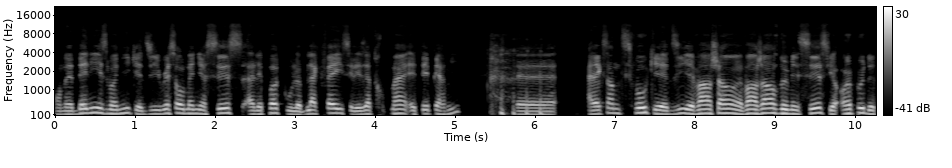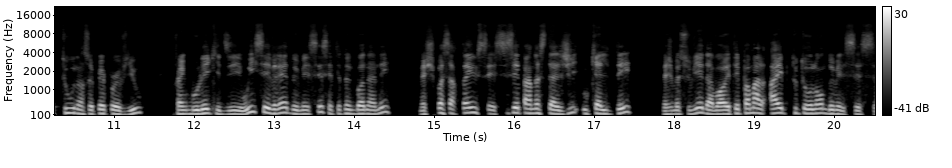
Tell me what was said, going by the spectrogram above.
On a Benny Ismoni qui a dit WrestleMania 6 à l'époque où le blackface et les attroupements étaient permis. Alexandre Tifo qui a dit Vengeance, Vengeance 2006. Il y a un peu de tout dans ce pay-per-view. Frank Boulet qui dit Oui, c'est vrai, 2006 était une bonne année, mais je suis pas certain si c'est- par nostalgie ou qualité. Mais je me souviens d'avoir été pas mal hype tout au long de 2006.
